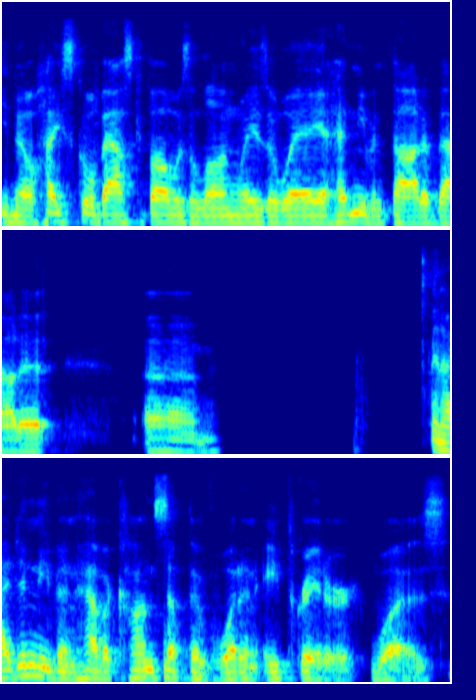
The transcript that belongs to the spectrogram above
you know, high school basketball was a long ways away. I hadn't even thought about it. Um, and I didn't even have a concept of what an eighth grader was.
